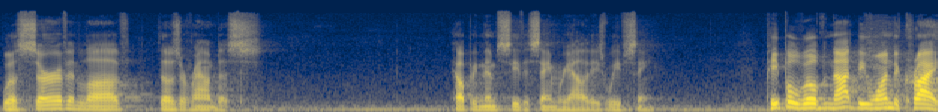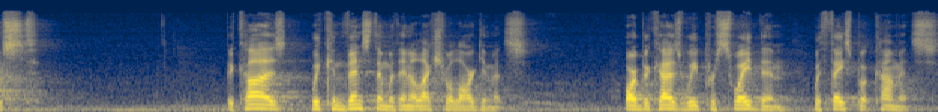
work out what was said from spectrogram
we'll serve and love those around us, helping them see the same realities we've seen. People will not be won to Christ because we convince them with intellectual arguments or because we persuade them with Facebook comments.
